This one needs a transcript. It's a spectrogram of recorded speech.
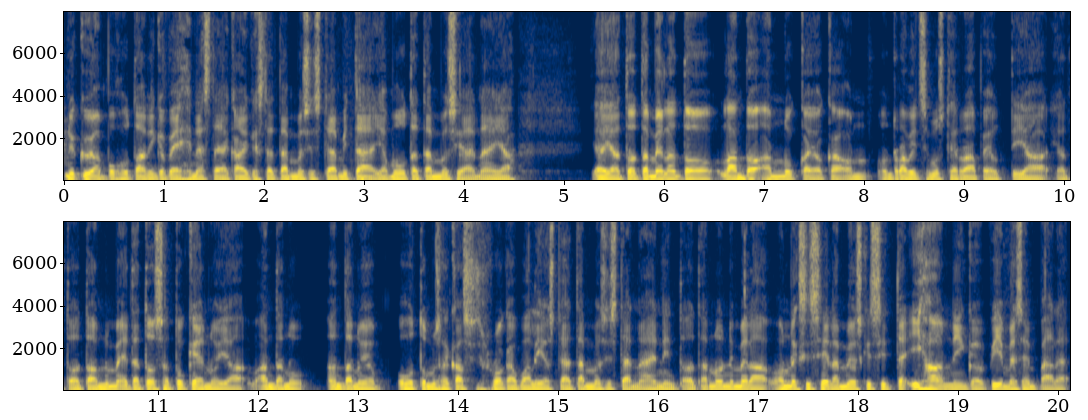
nykyään puhutaan niin vehnästä ja kaikesta tämmöisistä ja mitä ja muuta tämmöisiä näin ja – ja, ja tota, meillä on tuo Lanto Annukka, joka on, on ravitsemusterapeutti ja, ja tota, on meitä tuossa tukenut ja antanut, antanut jo puhuttu kasvisruokavaliosta ja tämmöisistä näin. Niin, tota, no, niin meillä on onneksi siellä myöskin sitten ihan niin viimeisen päälle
